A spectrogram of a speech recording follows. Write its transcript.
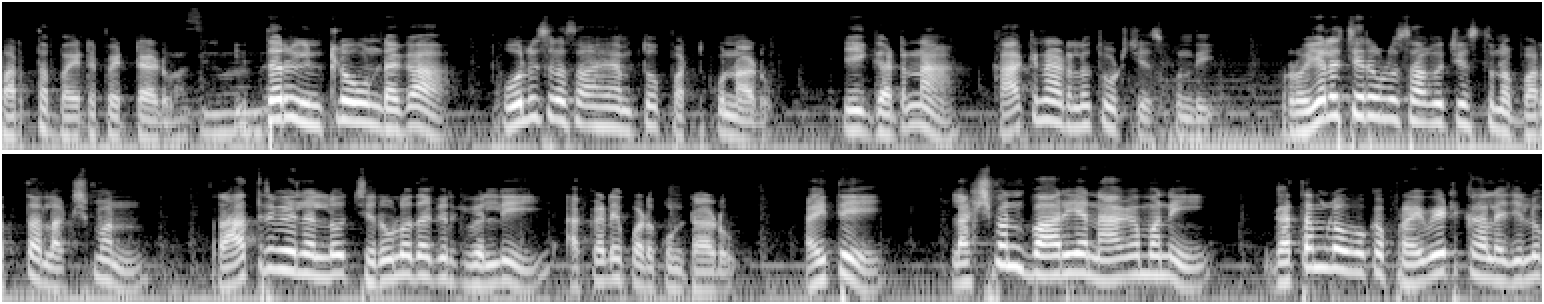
భర్త బయటపెట్టాడు. ఇద్దరు ఇంట్లో ఉండగా పోలీసుల సహాయంతో పట్టుకున్నాడు. ఈ ఘటన కాకినాడలో చోటు చేసుకుంది. రొయ్యల చెరువులు సాగు చేస్తున్న భర్త లక్ష్మణ్ రాత్రి వేళల్లో చెరువుల దగ్గరికి వెళ్ళి అక్కడే పడుకుంటాడు. అయితే లక్ష్మణ్ భార్య నాగమణి గతంలో ఒక ప్రైవేట్ కాలేజీలో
